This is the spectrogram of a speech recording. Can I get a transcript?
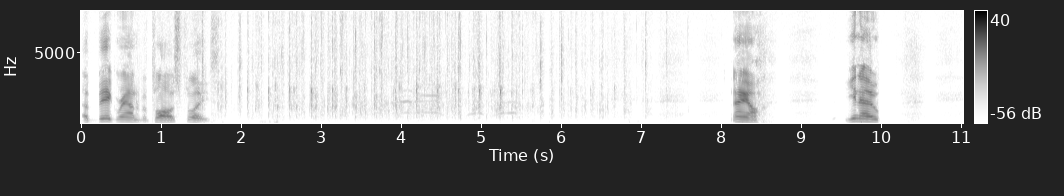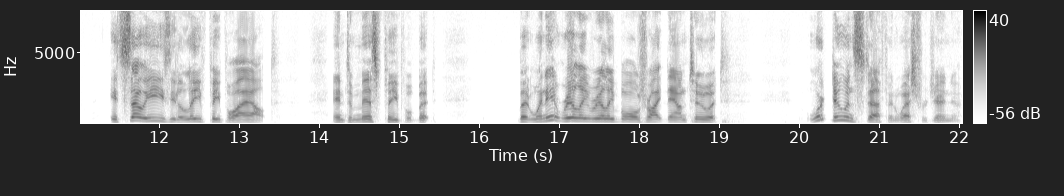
a big round of applause, please. Now, you know, it's so easy to leave people out and to miss people, but but when it really, really boils right down to it, we're doing stuff in West Virginia.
